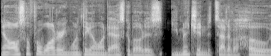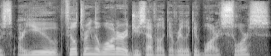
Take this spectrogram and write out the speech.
Now, also for watering, one thing I wanted to ask about is you mentioned it's out of a hose. Are you filtering the water, or do you just have like a really good water source?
